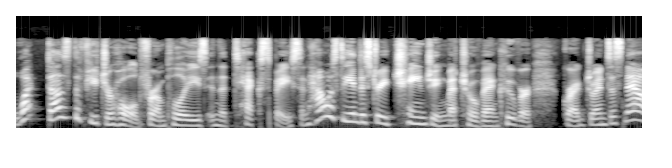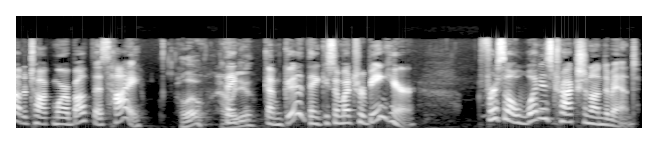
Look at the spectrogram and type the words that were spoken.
What does the future hold for employees in the tech space, and how is the industry changing Metro Vancouver? Greg joins us now to talk more about this. Hi. Hello, how Thank- are you? I'm good. Thank you so much for being here. First of all, what is Traction on Demand?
